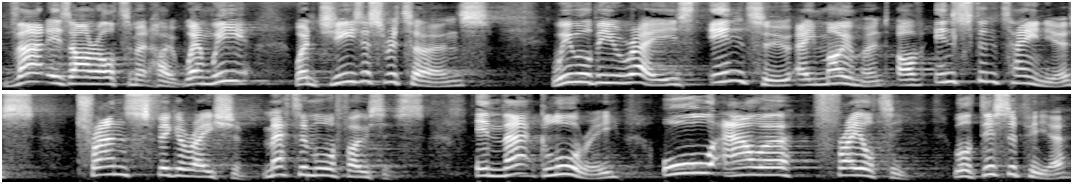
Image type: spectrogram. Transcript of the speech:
That is our ultimate hope. When, we, when Jesus returns, we will be raised into a moment of instantaneous transfiguration, metamorphosis. In that glory, all our frailty will disappear,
